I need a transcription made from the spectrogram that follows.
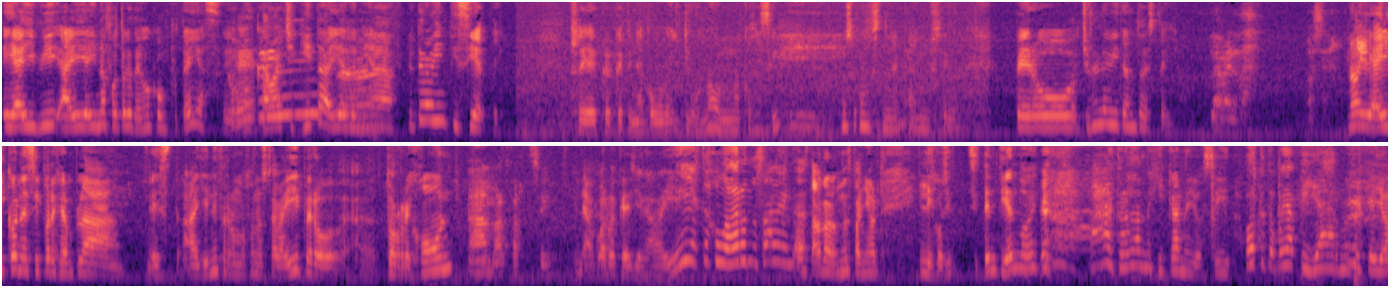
y ahí vi, ahí hay una foto que tengo con Putellas. estaba chiquita, ella tenía, yo tenía 27 pues ella creo que tenía como 21 o una cosa así. No sé cuántos años tengo. Pero yo no le vi tanto destello. La verdad. No, y ahí conocí, por ejemplo, a, a Jennifer Hermoso no estaba ahí, pero Torrejón. Ah, Marta, sí. Y me acuerdo que llegaba ahí, ¡eh, este jugador no saben! Estaban hablando español. Y le dijo, sí, sí te entiendo, ¿eh? ah, tú eres la mexicana. Y yo, sí. Oh, te, te voy a pillar, no sé qué. Y yo,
